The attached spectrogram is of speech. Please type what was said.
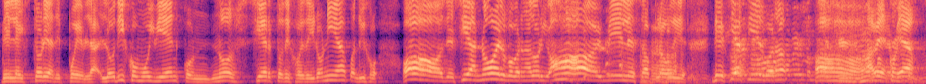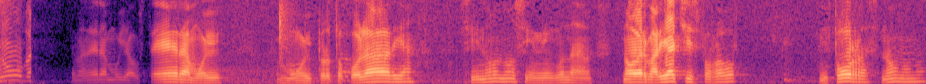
de la historia de Puebla. Lo dijo muy bien, con no cierto dejo de ironía, cuando dijo, oh, decía no el gobernador y ay, miles aplaudían. Decía así el gobernador. Ah, a ver, veamos. De manera muy muy, protocolaria. Sí, no, no, sin ninguna. No haber mariachis, por favor. Ni porras, no, no, no.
